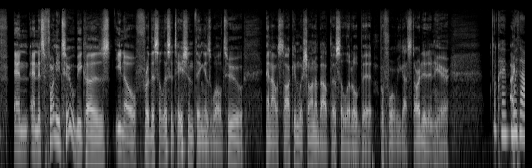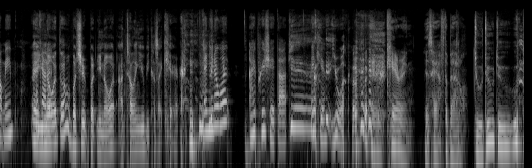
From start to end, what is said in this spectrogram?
stuff. And and it's funny too because you know for this solicitation thing as well too. And I was talking with Sean about this a little bit before we got started in here. Okay. Without me. Hey, you know it. what though? But you but you know what? I'm telling you because I care. And you know what? I appreciate that. yeah. Thank you. You're welcome. And caring is half the battle. do do do.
